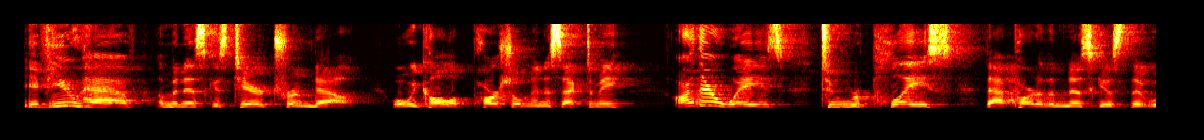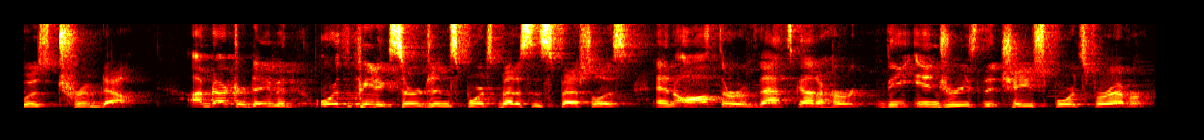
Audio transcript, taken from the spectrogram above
If you have a meniscus tear trimmed out, what we call a partial meniscectomy, are there ways to replace that part of the meniscus that was trimmed out? I'm Dr. David, orthopedic surgeon, sports medicine specialist, and author of That's Gotta Hurt, The Injuries That Changed Sports Forever.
